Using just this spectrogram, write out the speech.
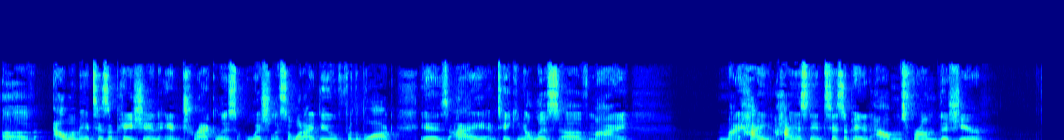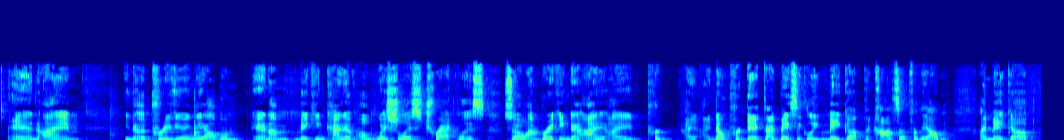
of album anticipation and track list wish list. So what I do for the blog is I am taking a list of my my high, highest anticipated albums from this year and I'm you know previewing the album and I'm making kind of a wish list track list. So I'm breaking down I I, I I don't predict. I basically make up the concept for the album. I make up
